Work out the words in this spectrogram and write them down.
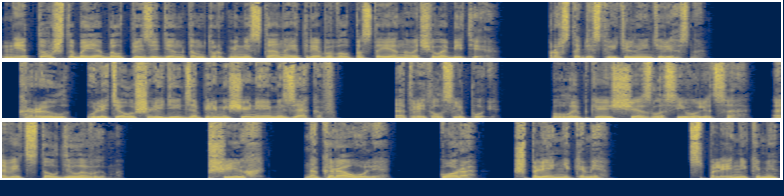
Не то чтобы я был президентом Туркменистана и требовал постоянного челобития, просто действительно интересно. «Крыл улетел следить за перемещениями зэков», — ответил слепой. Улыбка исчезла с его лица, а вид стал деловым. «Пших! На карауле! Кора! С пленниками!» «С пленниками?»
